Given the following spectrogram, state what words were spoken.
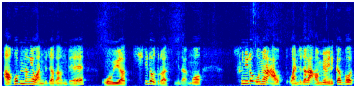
9명의 완주자 가운데 5위와 7위로 들어왔습니다. 뭐 순위로 보면 아홉 완주자가 9명이니까 뭐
